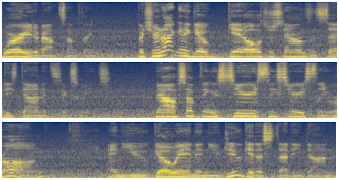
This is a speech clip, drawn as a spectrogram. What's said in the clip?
worried about something. But you're not going to go get ultrasounds and studies done at six weeks. Now, if something is seriously, seriously wrong, and you go in and you do get a study done,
